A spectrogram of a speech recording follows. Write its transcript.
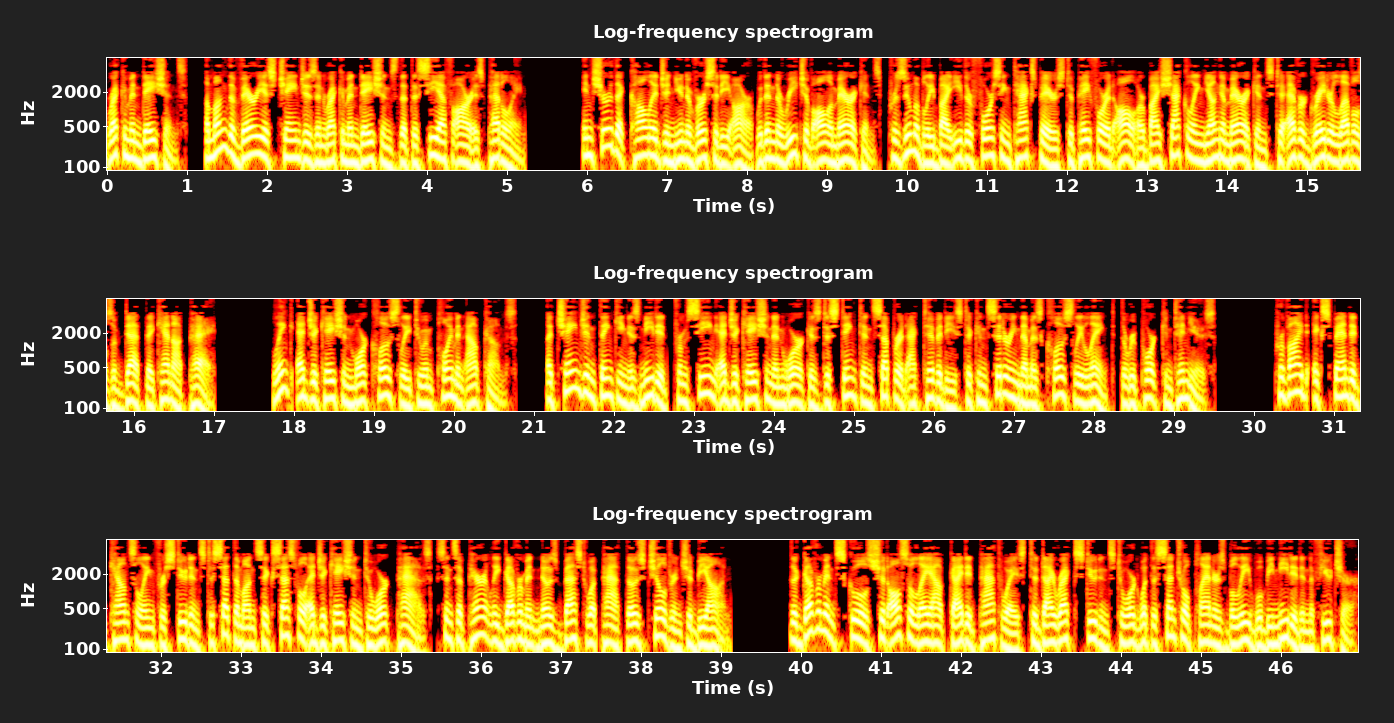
Recommendations. Among the various changes and recommendations that the CFR is peddling Ensure that college and university are within the reach of all Americans, presumably by either forcing taxpayers to pay for it all or by shackling young Americans to ever greater levels of debt they cannot pay. Link education more closely to employment outcomes. A change in thinking is needed, from seeing education and work as distinct and separate activities to considering them as closely linked, the report continues. Provide expanded counseling for students to set them on successful education to work paths, since apparently government knows best what path those children should be on. The government schools should also lay out guided pathways to direct students toward what the central planners believe will be needed in the future.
